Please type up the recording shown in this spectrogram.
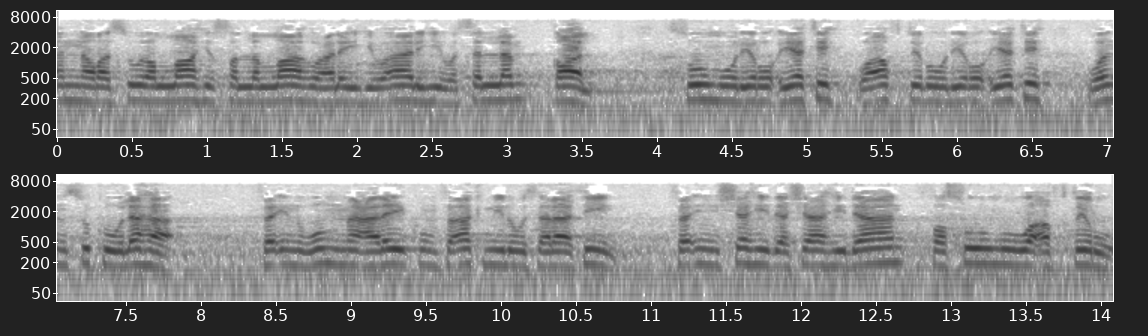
أن رسول الله صلى الله عليه وآله وسلم قال صوموا لرؤيته وأفطروا لرؤيته وانسكوا لها فإن غم عليكم فأكملوا ثلاثين فإن شهد شاهدان فصوموا وأفطروا.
